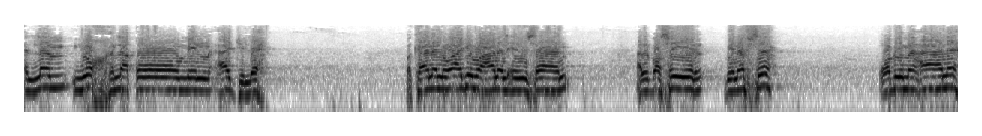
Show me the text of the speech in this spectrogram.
لم يخلقوا من أجله. وكان الواجب على الإنسان البصير بنفسه وبمآله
